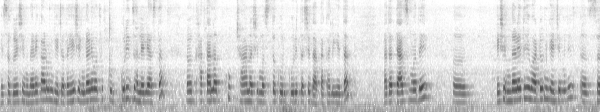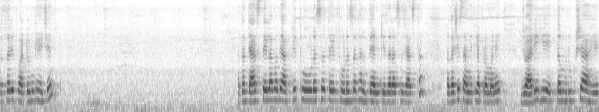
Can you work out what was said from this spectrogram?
हे सगळे शेंगदाणे काढून घ्यायचे. आता हे शेंगदाणे मात्र कुरकुरीत झालेले असतात. खाताना खूप छान असे मस्त कुरकुरीत असे दाताखाली येतात. आता त्याचमध्ये हे शेंगदाणे ते वाटून घ्यायचे म्हणजे सरसरीत वाटून घ्यायचे. आता त्याच तेलामध्ये अगदी थोडंसं तेल थोडंसं घालते आणखी जरासं जास्त. मगाशी सांगितल्याप्रमाणे ज्वारी ही एकदम वृक्ष आहेत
